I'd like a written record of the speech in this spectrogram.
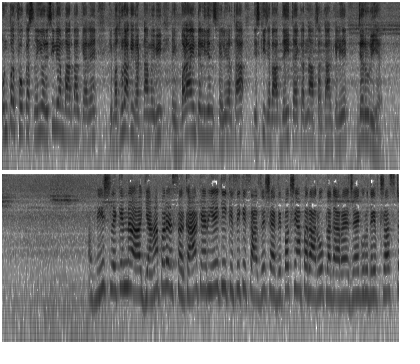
उन पर फोकस नहीं और इसीलिए हम बार बार कह रहे हैं कि मथुरा की घटना में भी एक बड़ा इंटेलिजेंस फेलियर था, जिसकी जवाबदेही तय करना आप सरकार के लिए ज़रूरी है। अवनीश लेकिन यहाँ पर सरकार कह रही है कि किसी की साजिश है, विपक्ष यहाँ पर आरोप लगा रहा है। जय गुरुदेव ट्रस्ट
